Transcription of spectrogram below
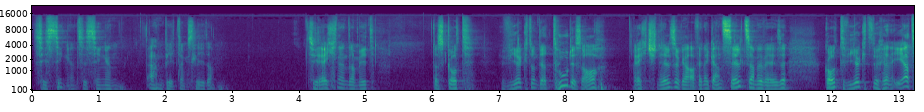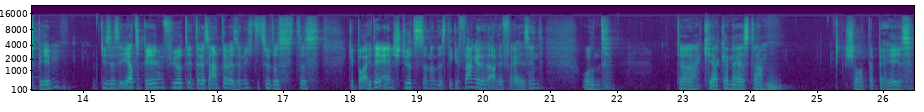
Sie singen, sie singen Anbetungslieder. Sie rechnen damit, dass Gott wirkt und er tut es auch, recht schnell sogar, auf eine ganz seltsame Weise. Gott wirkt durch ein Erdbeben. Dieses Erdbeben führt interessanterweise nicht dazu, dass das Gebäude einstürzt, sondern dass die Gefangenen alle frei sind und der Kerkermeister schon dabei ist,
